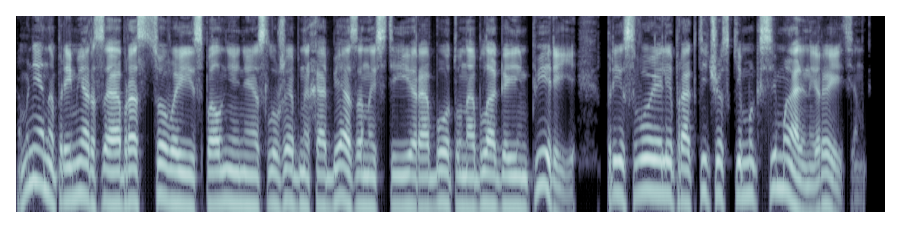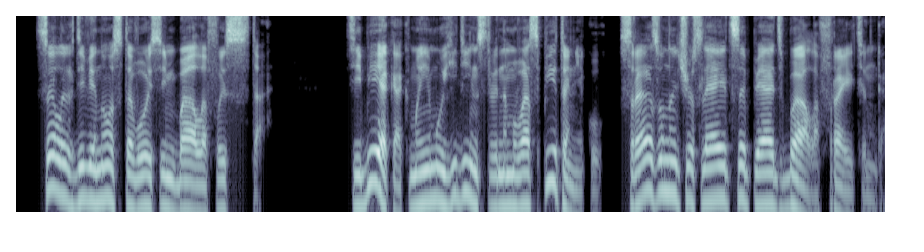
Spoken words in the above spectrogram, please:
мне, например, за образцовое исполнение служебных обязанностей и работу на благо империи присвоили практически максимальный рейтинг — целых 98 баллов из 100. Тебе, как моему единственному воспитаннику, сразу начисляется 5 баллов рейтинга.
